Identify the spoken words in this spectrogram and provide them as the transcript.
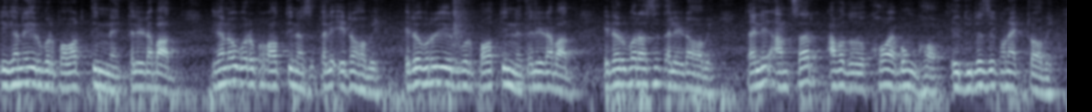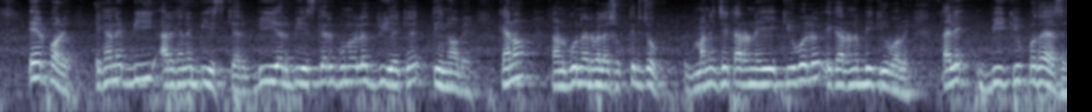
এখানে এর উপরে পাওয়ার তিন নেই। তাহলে এটা বাদ। এখানেও উপরে পাওয়ার তিন আছে। তাহলে এটা হবে। এটার উপরে এর উপর পাওয়ার তিন নেই। তাহলে এটা বাদ। এটার উপর আছে। তাহলে এটা হবে। তাহলে আনসার আপাতত খ এবং ঘ। এই দুইটা যে কোনো একটা হবে। এরপরে এখানে বি আর এখানে বি স্কোয়ার বি আর বি স্কোয়ার গুণ হলে দুই একে তিন হবে। কেন? কারণ গুণের বেলায় শক্তির যোগ। মানে যে কারণে এই কিউব হলো এই কারণে বি কিউব হবে। তাহলে বি কিউব কোথায় আছে?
